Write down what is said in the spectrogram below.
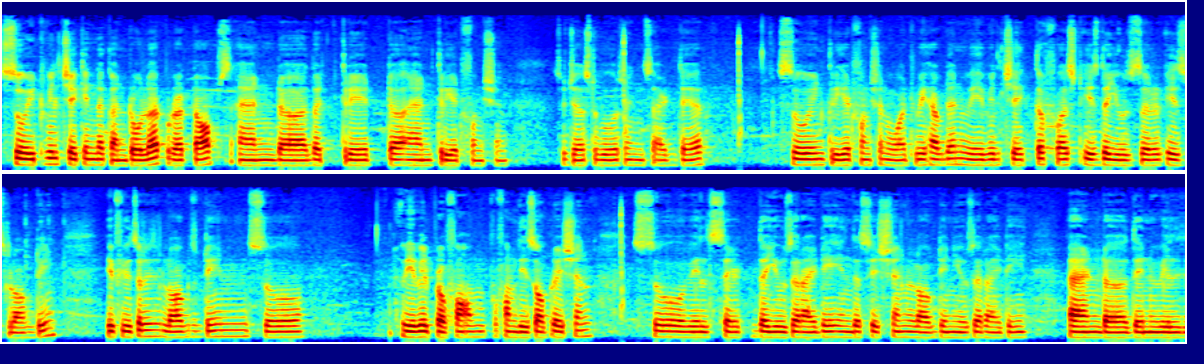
So it will check in the controller product ops and uh, the create uh, and create function. So just goes inside there so in create function what we have done we will check the first is the user is logged in. If user is logged in so we will perform perform this operation. So we'll set the user id in the session logged in user id and uh, then we'll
